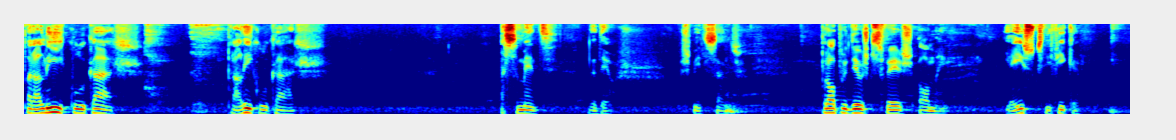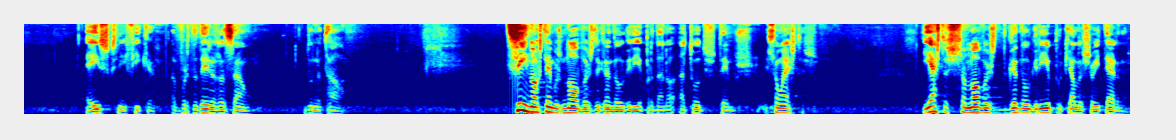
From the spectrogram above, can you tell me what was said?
para ali colocar, para ali colocar a semente de Deus, o Espírito Santo. O próprio Deus que se fez homem. E é isso que significa. É isso que significa a verdadeira razão do Natal. Sim, nós temos novas de grande alegria para dar a todos, temos. E são estas. E estas são novas de grande alegria porque elas são eternas,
